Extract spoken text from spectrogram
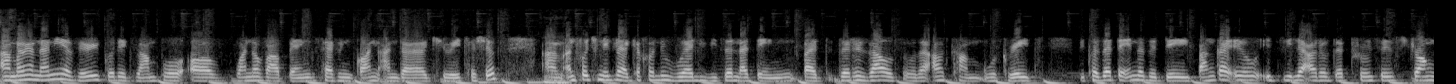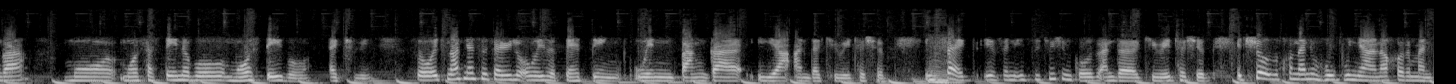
Um, Maranani, a very good example of one of our banks having gone under curatorship. Um, Unfortunately, I can't bua lebitso la teng, but the results or the outcome were great because at the end of the day, banka eo is really out of that process stronger, more more sustainable, more stable actually. So it's not necessarily always a bad thing when banka yeah under curatorship. In fact, if an institution goes under curatorship, it shows hope man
